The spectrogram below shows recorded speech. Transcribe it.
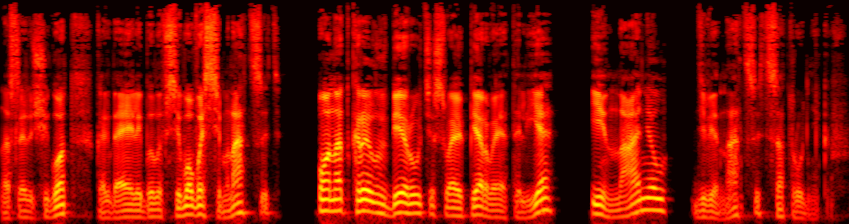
На следующий год, когда Эли было всего 18, он открыл в Бейруте свое первое ателье и нанял 12 сотрудников.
